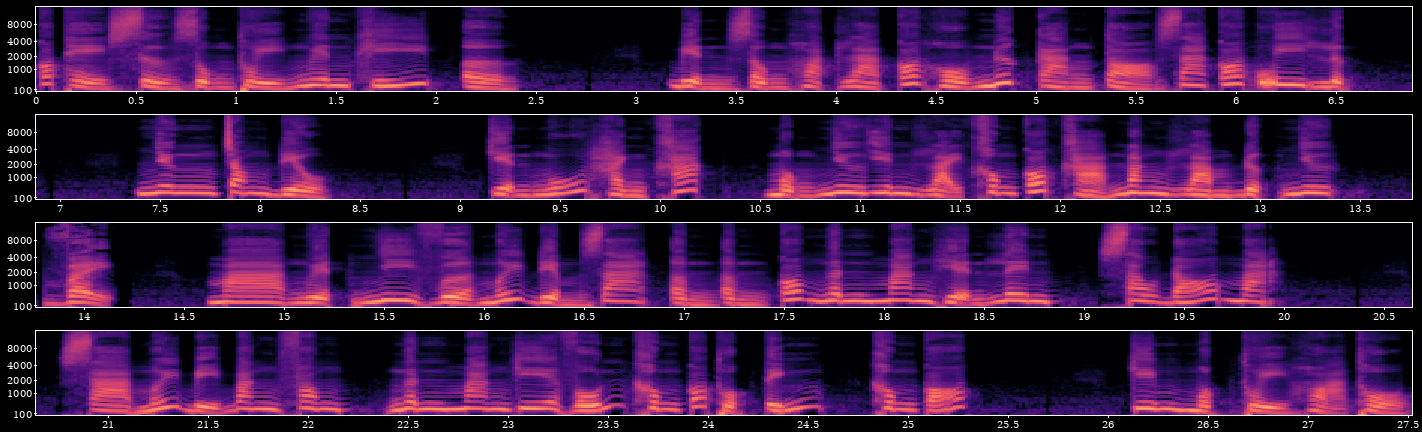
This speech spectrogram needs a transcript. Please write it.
có thể sử dụng thủy nguyên khí ở biển rộng hoặc là có hồ nước càng tỏ ra có uy lực. Nhưng trong điều kiện ngũ hành khác, mộng như yên lại không có khả năng làm được như vậy. Mà Nguyệt Nhi vừa mới điểm ra ẩm ẩm có ngân mang hiện lên, sau đó mà. Xà mới bị băng phong, ngân mang kia vốn không có thuộc tính, không có. Kim một thủy hỏa thổ,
